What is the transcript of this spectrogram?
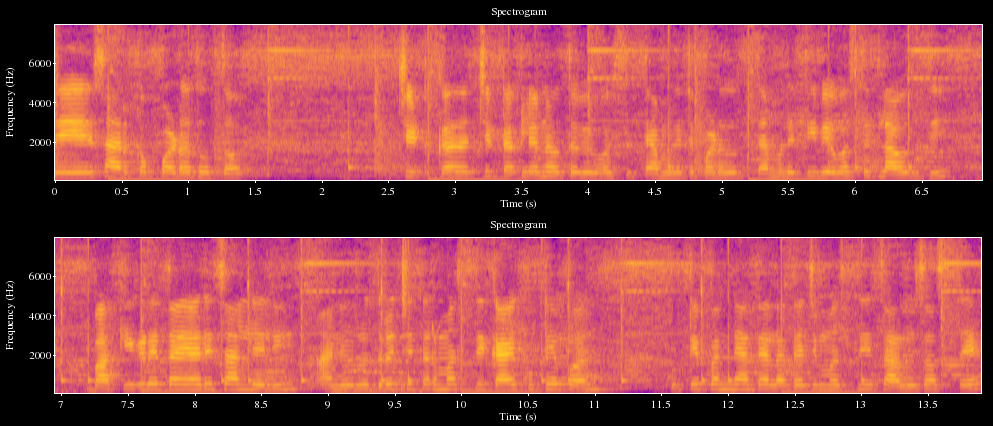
ते सारखं पडत होतं. चिटक चिटकलं नव्हतं व्यवस्थित त्यामुळे ते पडत होतं. त्यामुळे ती व्यवस्थित लावत होती. बाकी इकडे तयारी चाललेली आणि रुद्रची तर मस्ती काय कुठे पण कुठे पण न्या त्याला त्याची मस्ती चालूच असते.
